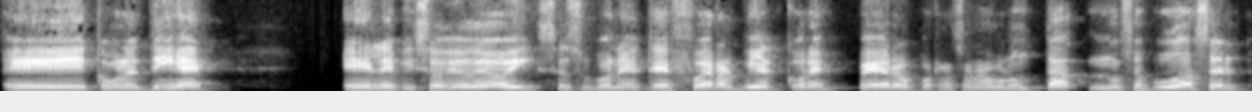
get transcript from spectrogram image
Eh, como les dije, el episodio de hoy se suponía que fuera el miércoles, pero por razón de voluntad no se pudo hacer.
